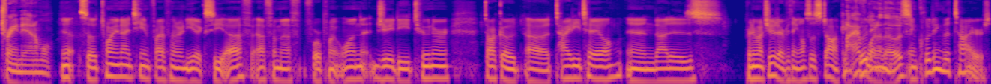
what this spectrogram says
trained animal. Yeah. So 2019 500 EXCF FMF 4.1 JD tuner Taco uh, Tidy Tail, and that is pretty much it. Everything else is stock. I have one of including- those. including the tires.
